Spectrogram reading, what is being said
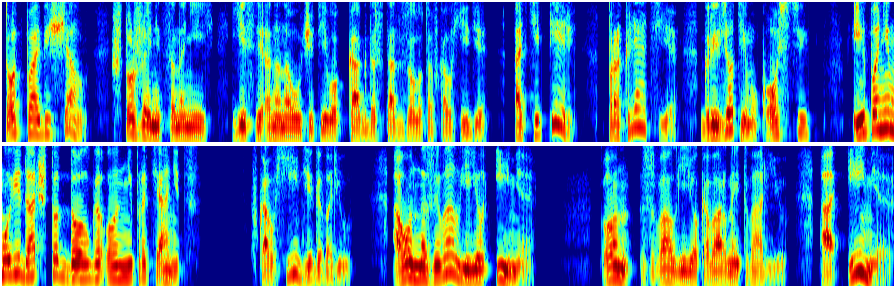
Тот пообещал, что женится на ней, если она научит его, как достать золото в Колхиде. А теперь проклятие грызет ему кости, и по нему видать, что долго он не протянет. В Колхиде, говорю, а он называл ее имя. Он звал ее коварной тварью, а имя,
